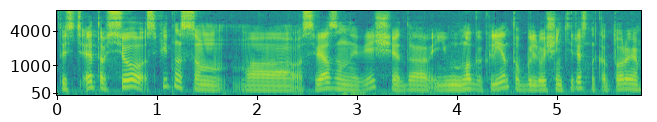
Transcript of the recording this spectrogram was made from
То есть это все с фитнесом э, связанные вещи, да, и много клиентов были очень интересны, которые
